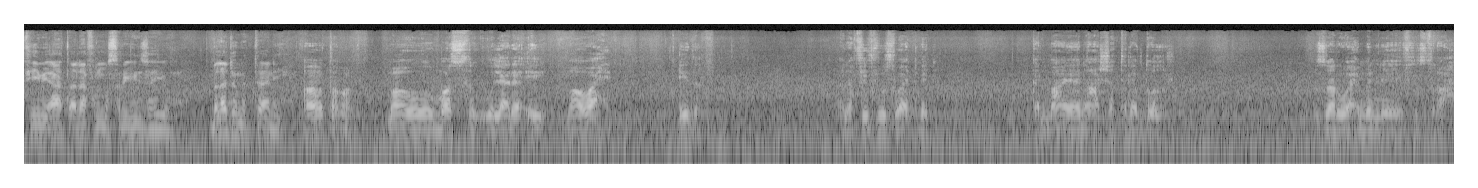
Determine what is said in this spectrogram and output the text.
في مئات آلاف المصريين زيه. بلدهم الثاني. آه طبعا. ما هو مصر والعراق إيه؟ ما هو واحد. إيه ده؟ أنا في فلوس وقعت مني. كان معايا هنا 10000 دولار. الزار وقع مني في الاستراحة.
